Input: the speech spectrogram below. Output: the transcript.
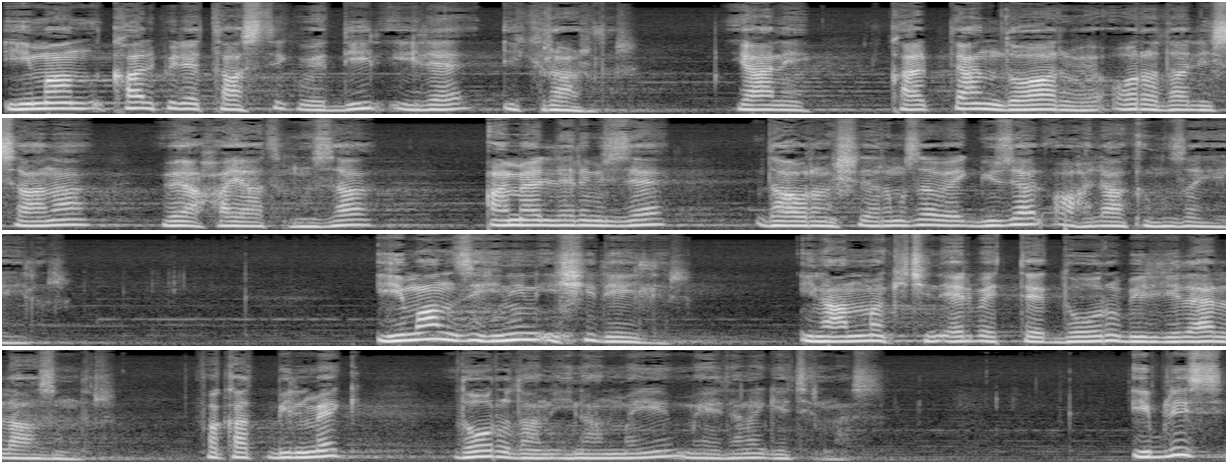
İman kalp ile tasdik ve dil ile ikrardır. Yani kalpten doğar ve orada lisana ve hayatımıza, amellerimize, davranışlarımıza ve güzel ahlakımıza yayılır. İman zihnin işi değildir. İnanmak için elbette doğru bilgiler lazımdır. Fakat bilmek doğrudan inanmayı meydana getirmez. İblis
